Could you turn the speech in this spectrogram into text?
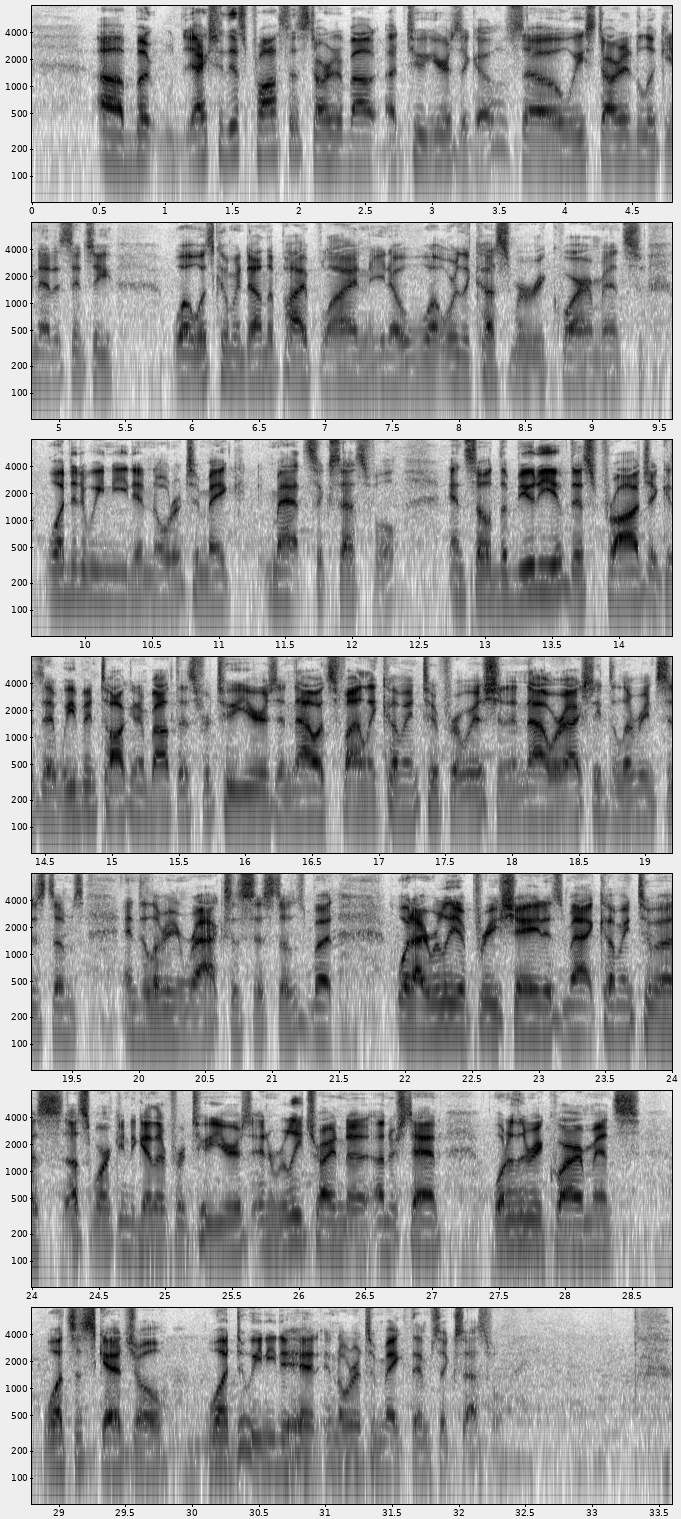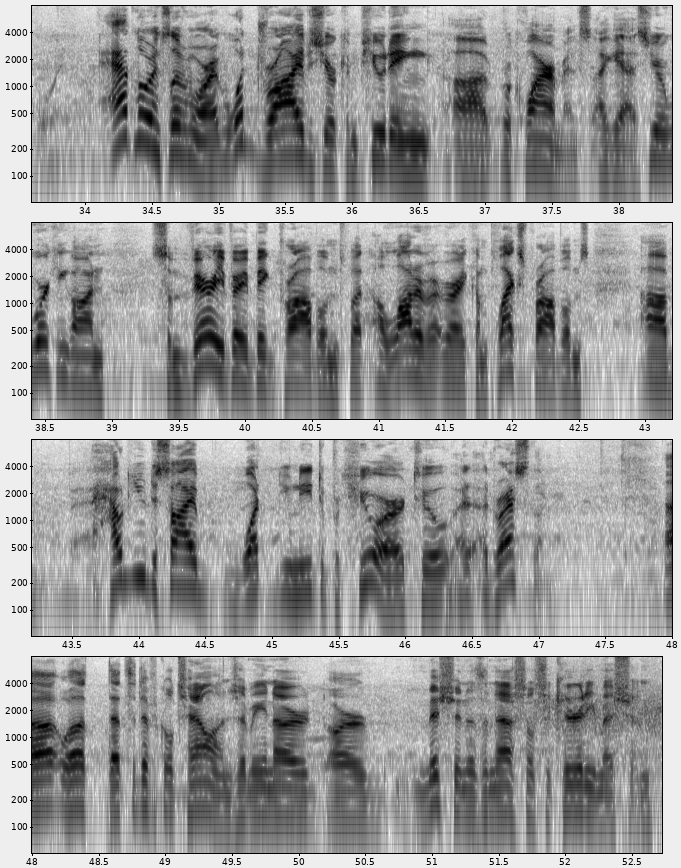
Uh, but actually, this process started about uh, two years ago. So we started looking at essentially what was coming down the pipeline, you know, what were the customer requirements, what did we need in order to make Matt successful. And so the beauty of this project is that we've been talking about this for two years and now it's finally coming to fruition and now we're actually delivering systems and delivering racks of systems. But what I really appreciate is Matt coming to us, us working together for two years and really trying to understand what are the requirements, what's the schedule, what do we need to hit in order to make them successful at Lawrence Livermore, what drives your computing uh, requirements, I guess? You're working on some very, very big problems, but a lot of very complex problems. Uh, how do you decide what you need to procure to address them? Uh, well, that's a difficult challenge. I mean, our, our mission is a national security mission,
